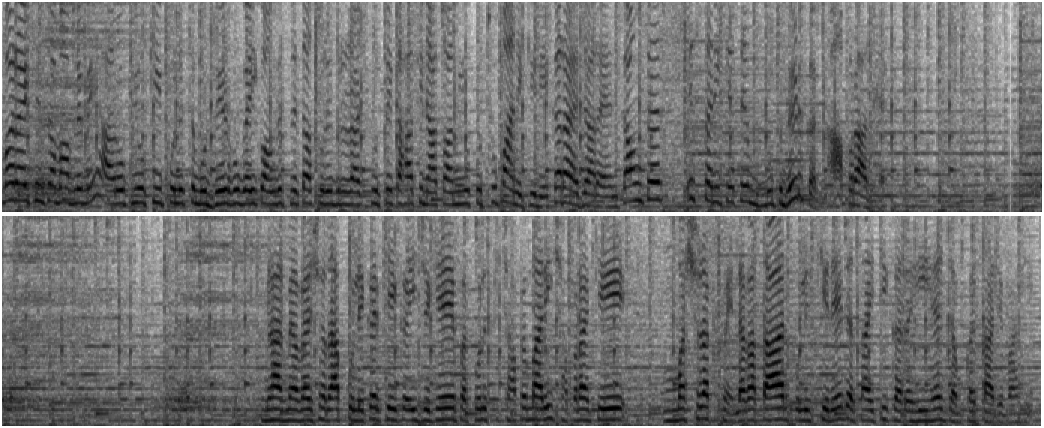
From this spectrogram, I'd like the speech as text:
बहराइच हिंसा मामले में आरोपियों की पुलिस से मुठभेड़ हो गई। कांग्रेस नेता सुरेंद्र राजपूत ने कहा कि नाकामियों को छुपाने के लिए कराया जा रहा है एनकाउंटर इस तरीके से मुठभेड़ करना अपराध है। बिहार में अवैध शराब को लेकर के कई जगह पर पुलिस की छापेमारी, छपरा के मशरक में लगातार पुलिस की रेड एसआईटी कर रही है जमकर कार्यवाही।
